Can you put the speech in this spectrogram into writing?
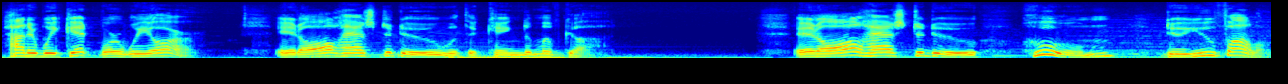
How did we get where we are? It all has to do with the kingdom of God. It all has to do whom do you follow?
